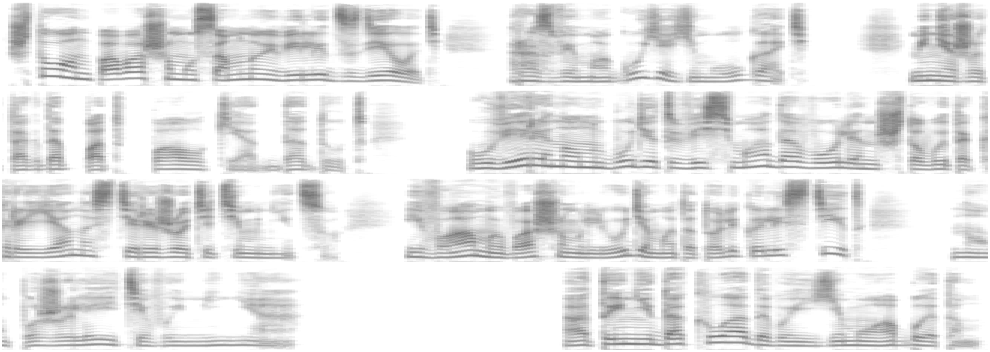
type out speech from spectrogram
Что он, по-вашему, со мной велит сделать? Разве могу я ему лгать? Меня же тогда под палки отдадут. Уверен, он будет весьма доволен, что вы так рьяно стережете темницу. И вам, и вашим людям это только листит. Но пожалейте вы меня. А ты не докладывай ему об этом,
